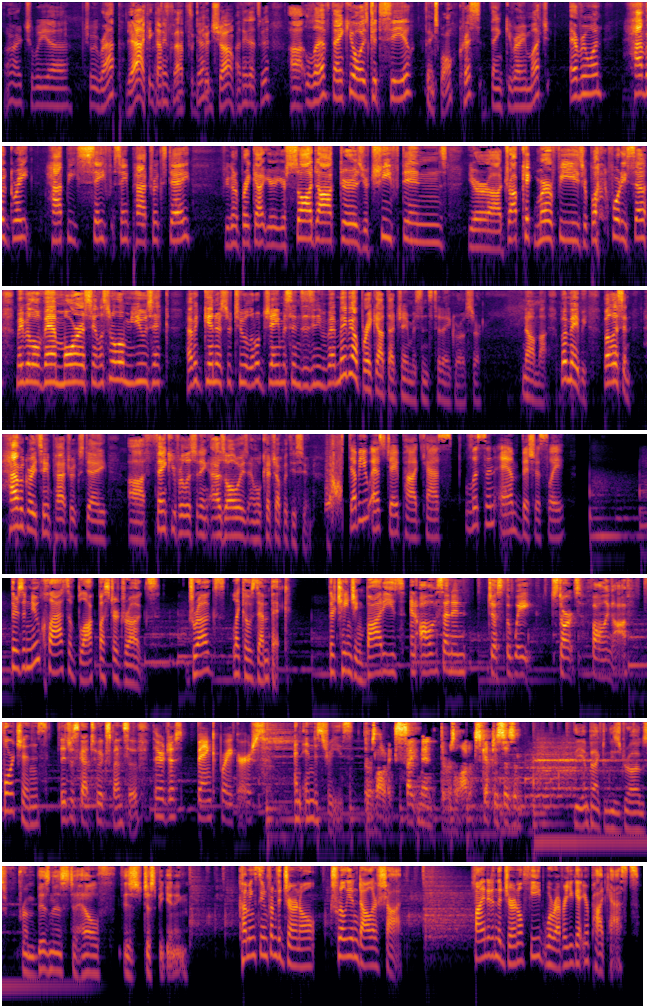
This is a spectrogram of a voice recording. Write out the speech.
All right, should we uh, should we wrap? Yeah, I think that's I think that's a yeah, good show. I think that's good. Uh, Lev, thank you. Always good to see you. Thanks, Paul. Chris, thank you very much. Everyone, have a great, happy, safe St. Patrick's Day. If you're going to break out your your Saw Doctors, your Chieftains, your uh, Dropkick Murphys, your Black Forty Seven, maybe a little Van Morrison, listen to a little music, have a Guinness or two, a little Jameson's isn't even bad. Maybe I'll break out that Jameson's today, grocer. No, I'm not. But maybe. But listen, have a great St. Patrick's Day. Uh, thank you for listening, as always, and we'll catch up with you soon. WSJ Podcasts. Listen ambitiously. There's a new class of blockbuster drugs. Drugs like Ozempic. They're changing bodies. And all of a sudden, just the weight starts falling off. Fortunes. It just got too expensive. They're just bank breakers. And industries. There was a lot of excitement, there was a lot of skepticism. The impact of these drugs from business to health is just beginning. Coming soon from the Journal, Trillion Dollar Shot. Find it in the Journal feed wherever you get your podcasts.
